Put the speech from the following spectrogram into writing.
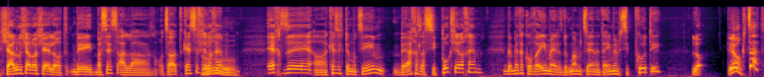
שאלו שלוש שאלות. בהתבסס על ההוצאת כסף שלכם. איך זה הכסף שאתם מוציאים ביחס לסיפוק שלכם? באמת הכובעים האלה דוגמה מצוינת. האם הם סיפקו אותי? לא. כאילו, קצת.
